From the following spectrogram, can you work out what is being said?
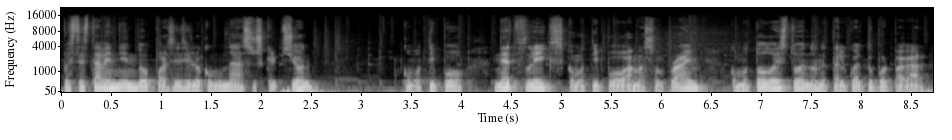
pues te está vendiendo, por así decirlo, como una suscripción como tipo Netflix, como tipo Amazon Prime, como todo esto en donde tal cual tú por pagar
